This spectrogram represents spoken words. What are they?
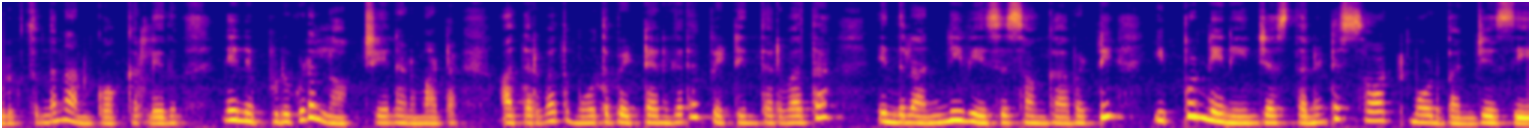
ఉడుకుతుందని అనుకోక్కర్లేదు. నేను ఎప్పుడు కూడా లాక్ చేయను అనమాట ఆ తర్వాత తర్వాత మూత పెట్టాను కదా పెట్టిన తర్వాత ఇందులో అన్నీ వేసేసాం కాబట్టి ఇప్పుడు నేను ఏం చేస్తానంటే సాట్ మోడ్ బంద్ చేసి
